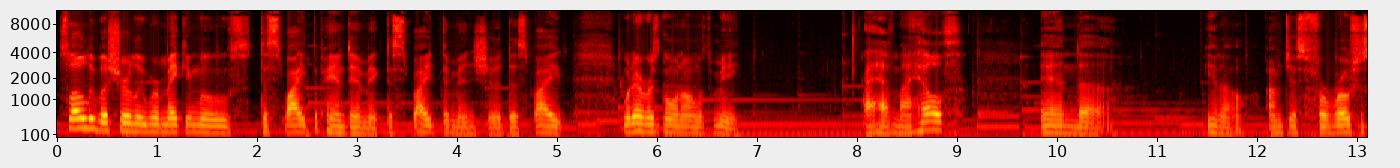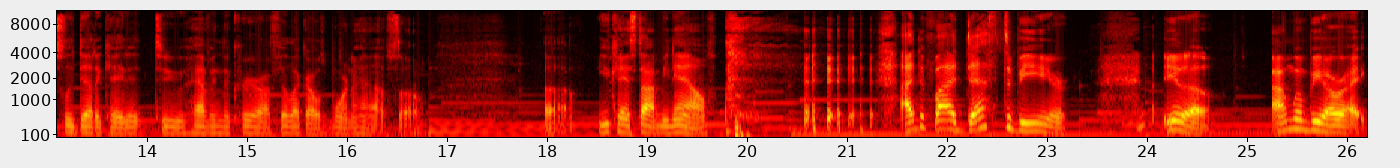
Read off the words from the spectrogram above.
slowly but surely, we're making moves despite the pandemic, despite dementia, despite whatever's going on with me. I have my health, and uh, you know, I'm just ferociously dedicated to having the career I feel like I was born to have. So uh, you can't stop me now. I defy death to be here. You know, I'm going to be all right.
